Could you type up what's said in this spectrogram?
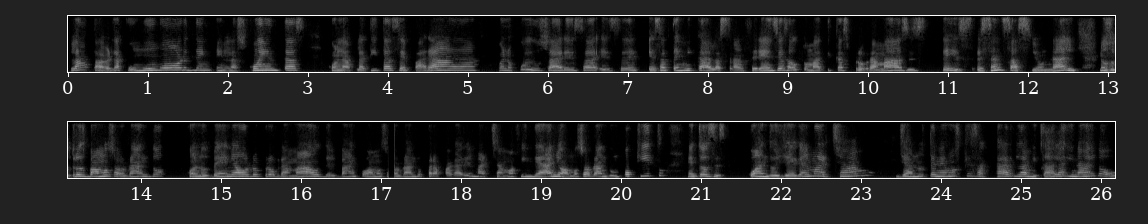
plata, ¿verdad? Con un orden en las cuentas, con la platita separada. Bueno, puede usar esa, esa técnica de las transferencias automáticas programadas, es, es, sensacional. Nosotros vamos ahorrando con los BN ahorro programados del banco, vamos ahorrando para pagar el marchamo a fin de año, vamos ahorrando un poquito. Entonces, cuando llega el marchamo, ya no tenemos que sacar la mitad del aguinaldo o,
